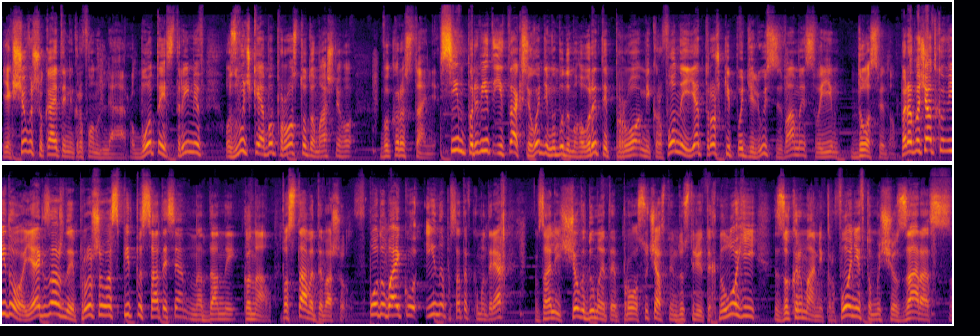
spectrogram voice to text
якщо ви шукаєте мікрофон для роботи, стримів, озвучки або просто домашнього використання. Всім привіт! І так, сьогодні ми будемо говорити про мікрофони, і я трошки поділюсь з вами своїм досвідом. Перед початком відео, я як завжди, прошу вас підписатися на даний канал, поставити вашу вподобайку і написати в коментарях, взагалі, що ви думаєте про сучасну індустрію технологій, зокрема мікрофонів, тому що зараз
